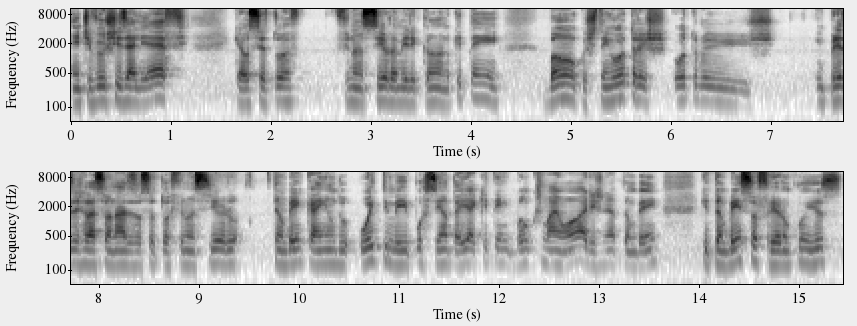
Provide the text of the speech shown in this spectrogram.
A gente viu o XLF, que é o setor financeiro americano, que tem bancos, tem outras, outras empresas relacionadas ao setor financeiro também caindo 8,5%. Aí aqui tem bancos maiores né, também, que também sofreram com isso.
